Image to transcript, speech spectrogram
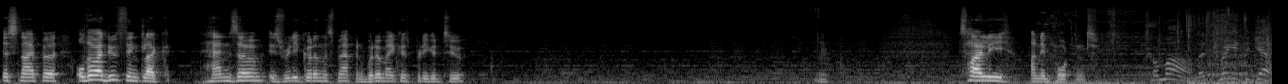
a sniper. Although I do think, like, Hanzo is really good on this map, and Widowmaker is pretty good too. Hmm. It's highly unimportant. Come on, let's bring it together.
